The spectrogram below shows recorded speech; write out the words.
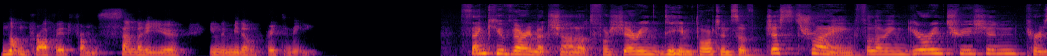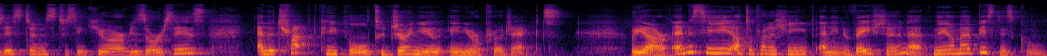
non-profit from Saint-Brieuc in the middle of Brittany. Thank you very much, Charlotte, for sharing the importance of just trying, following your intuition, persistence to secure resources, and attract people to join you in your projects. We are MSc Entrepreneurship and Innovation at Neoma Business School.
